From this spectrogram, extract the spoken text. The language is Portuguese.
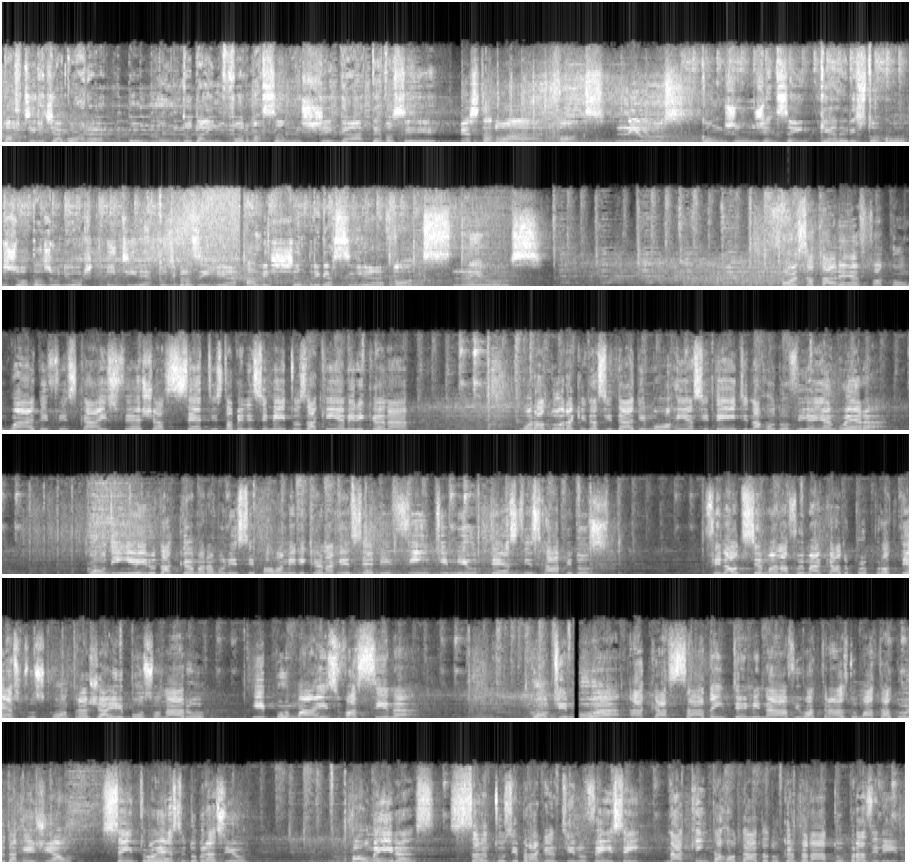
A partir de agora, o mundo da informação chega até você. Está no ar, Fox News. Com Ju Jensen, Keller Estocco, J. Júnior e direto de Brasília, Alexandre Garcia. Fox News. Força Tarefa com guarda e fiscais fecha sete estabelecimentos aqui em Americana. Morador aqui da cidade morre em acidente na rodovia em Anguera. Com dinheiro da Câmara Municipal Americana recebe 20 mil testes rápidos. Final de semana foi marcado por protestos contra Jair Bolsonaro e por mais vacina. Continua a caçada interminável atrás do matador da região centro-oeste do Brasil. Palmeiras, Santos e Bragantino vencem na quinta rodada do Campeonato Brasileiro.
